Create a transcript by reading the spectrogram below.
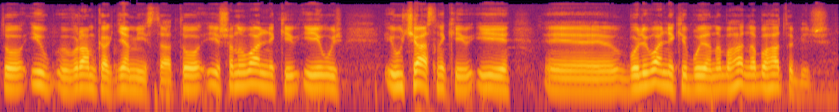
то і в рамках Дня міста, то і шанувальників, і, і учасників, і вболівальників болівальників буде набагато, набагато більше.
